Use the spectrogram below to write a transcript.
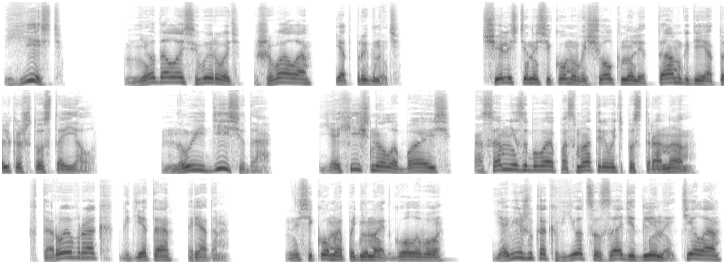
Есть! Мне удалось вырвать жвало и отпрыгнуть. Челюсти насекомого щелкнули там, где я только что стоял. «Ну иди сюда!» Я хищно улыбаюсь, а сам не забывая посматривать по сторонам. Второй враг где-то рядом. Насекомое поднимает голову. Я вижу, как вьется сзади длинное тело.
